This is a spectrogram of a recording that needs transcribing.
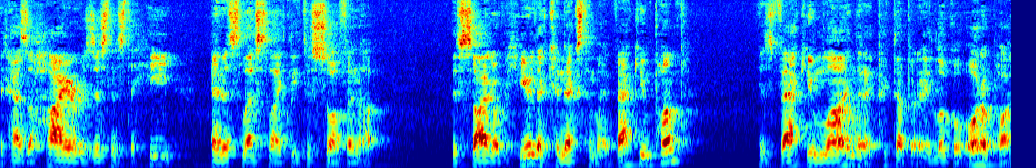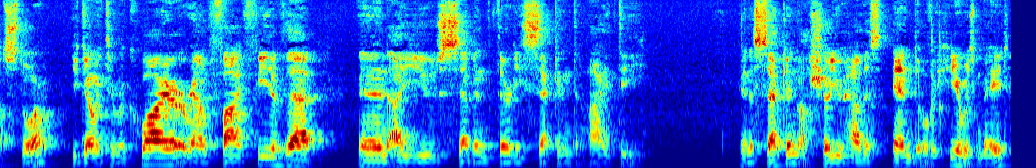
it has a higher resistance to heat and it's less likely to soften up. This side over here that connects to my vacuum pump is vacuum line that I picked up at a local auto parts store. You're going to require around 5 feet of that, and I use 732nd ID. In a second, I'll show you how this end over here was made.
